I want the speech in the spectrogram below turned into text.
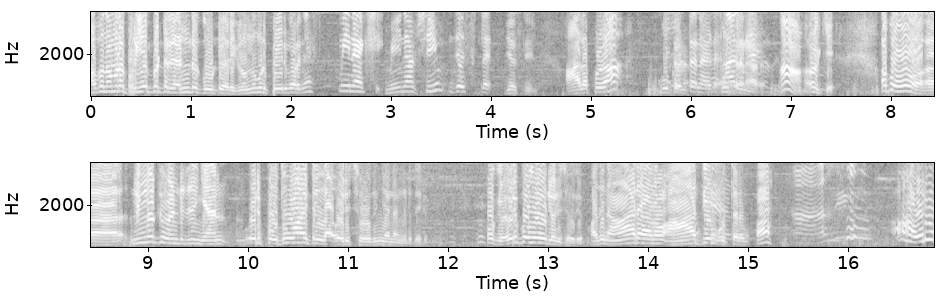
അപ്പൊ നമ്മുടെ പ്രിയപ്പെട്ട രണ്ട് കൂട്ടുകാരികൾ ഒന്നും കൂടി പേര് പറഞ്ഞേ. മീനാക്ഷി. മീനാക്ഷിയും ജസ്ലിൻ ജസ്റ്റിൻ. ആലപ്പുഴ കൂട്ടനാട്. ആ ഓക്കെ. അപ്പോ നിങ്ങൾക്ക് വേണ്ടിയിട്ട് ഞാൻ ഒരു പൊതുവായിട്ടുള്ള ഒരു ചോദ്യം ഞാൻ അങ്ങോട്ട് തരും. ഓക്കെ ഒരു പൊതുവായിട്ടുള്ള ഒരു ചോദ്യം. അതിന് ആരാണോ ആദ്യം ഉത്തരം? ആ? ആ ഒരു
